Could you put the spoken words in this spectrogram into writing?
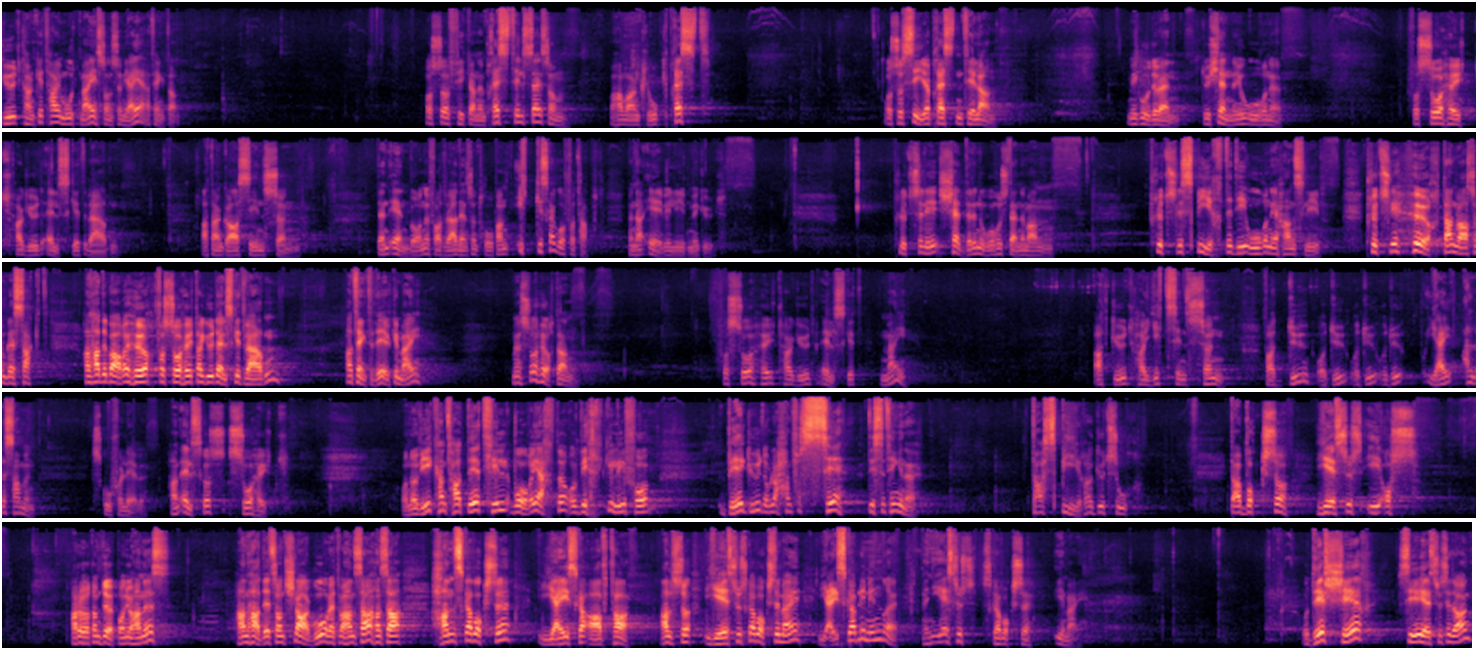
Gud kan ikke ta imot meg sånn som jeg er, tenkte han. Og så fikk han en prest til seg, som, og han var en klok prest. Og så sier presten til han, 'Min gode venn, du kjenner jo ordene.' For så høyt har Gud elsket verden, at han ga sin sønn, den enbårne, for at hver den som tror på ham, ikke skal gå fortapt, men ha evig liv med Gud. Plutselig skjedde det noe hos denne mannen. Plutselig spirte de ordene i hans liv. Plutselig hørte han hva som ble sagt. Han hadde bare hørt 'for så høyt har Gud elsket verden'. Han tenkte 'det er jo ikke meg'. Men så hørte han for så høyt har Gud elsket meg. At Gud har gitt sin sønn for at du og du og du og du og jeg, alle sammen, skulle få leve. Han elsker oss så høyt. Og Når vi kan ta det til våre hjerter og virkelig få be Gud om å la Han få se disse tingene, da spirer Guds ord. Da vokser Jesus i oss. Har du hørt om døperen Johannes? Han hadde et sånt slagord. Vet du hva han sa? Han sa 'Han skal vokse, jeg skal avta'. Altså Jesus skal vokse i meg, jeg skal bli mindre. Men Jesus skal vokse i meg. Og det skjer, sier Jesus i dag,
